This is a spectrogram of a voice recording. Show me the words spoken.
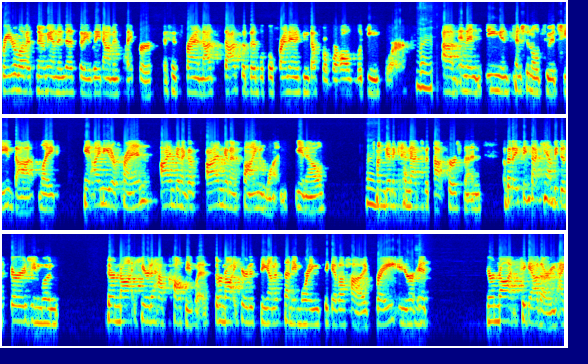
Greater love is no man than this that he laid down his life for his friend. That's that's a biblical friend, and I think that's what we're all looking for. Right. Um, and then being intentional to achieve that, like, hey, I need a friend. I'm gonna go. I'm gonna find one. You know, right. I'm gonna connect with that person. But I think that can be discouraging when they're not here to have coffee with. They're not here to see on a Sunday morning to give a hug, right? You're, it's you're not together. I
